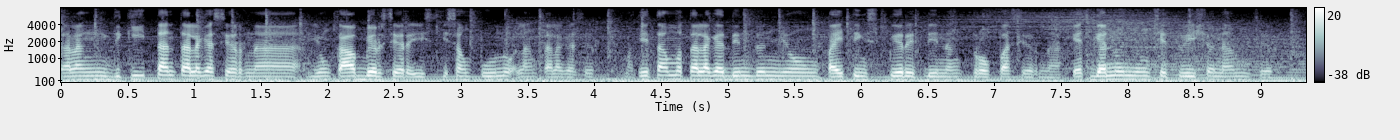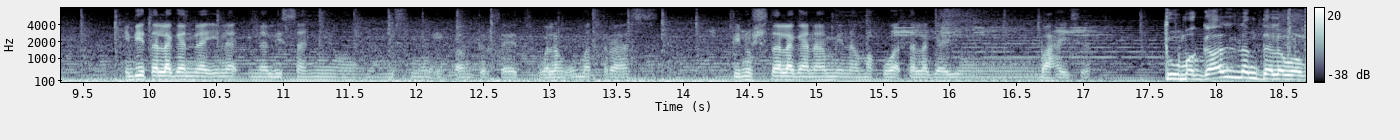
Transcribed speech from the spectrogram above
Talang dikitan talaga sir na yung cover sir is isang puno lang talaga sir. Makita mo talaga din dun yung fighting spirit din ng tropa sir na kahit ganun yung situation namin sir. Hindi talaga nila ina- inalisan yung mismong encounter sites. Walang umatras. Pinush talaga namin na makuha talaga yung bahay sir. Tumagal ng dalawang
